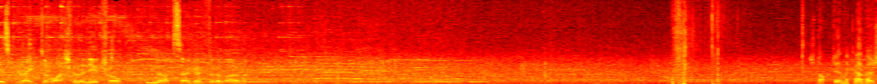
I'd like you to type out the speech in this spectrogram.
is great to watch for the neutral, not so good for the bowler. stopped in the covers.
